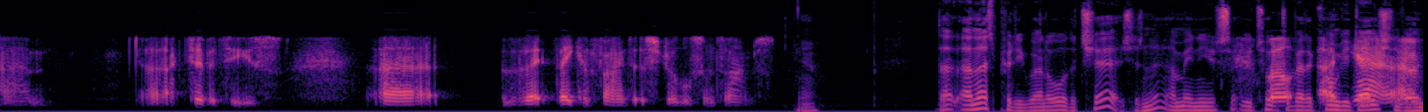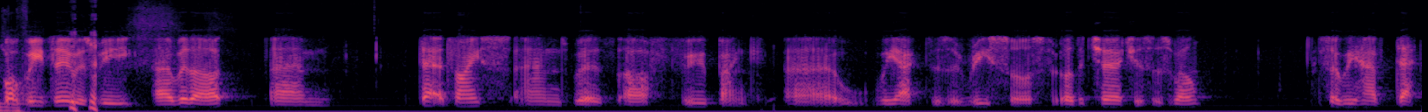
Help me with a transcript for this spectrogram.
um, uh, activities, uh, they, they can find it a struggle sometimes. Yeah. That, and that's pretty well all the church, isn't it? I mean, you, you talked well, about a congregation. Uh, yeah, what we do is we, uh, with our um, debt advice and with our food bank, uh, we act as a resource for other churches as well. So we have debt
